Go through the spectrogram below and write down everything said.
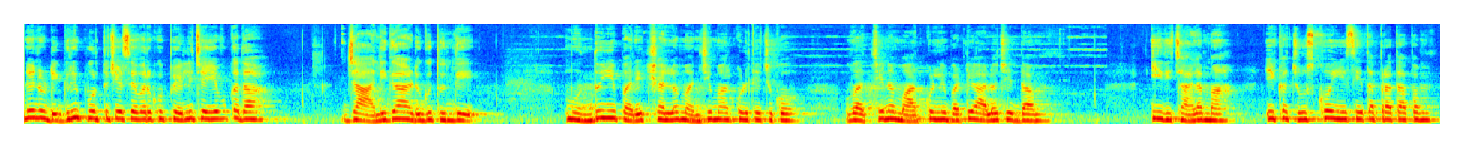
నేను డిగ్రీ పూర్తి చేసే వరకు పెళ్ళి చేయవు కదా? జాలిగా అడుగుతుంది. ముందు ఈ పరీక్షల్లో మంచి మార్కులు తెచ్చుకో వచ్చిన మార్కుల్ని బట్టి ఆలోచిద్దాం. ఇది చాలమ్మా ఇక చూసుకో ఈ సీతప్రతాపం.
